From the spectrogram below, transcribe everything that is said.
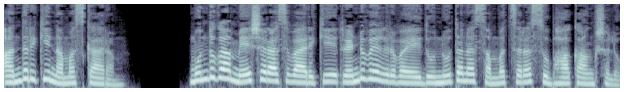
అందరికీ నమస్కారం. ముందుగా మేషరాశివారికి రెండు వేల ఇరవై ఐదు నూతన సంవత్సర శుభాకాంక్షలు.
